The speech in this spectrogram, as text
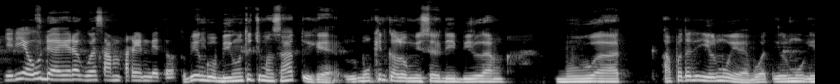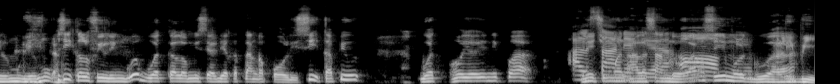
jadi ya udah akhirnya gue samperin deh tuh Tapi yang gue bingung tuh cuma satu ya, kayak mungkin kalau misal dibilang buat apa tadi ilmu ya, buat ilmu ilmu ilmu. sih kalau feeling gue buat kalau misal dia ketangkap polisi, tapi buat oh ya ini pak, ini cuma Alasannya alasan dia. doang Oh, sih oke. menurut gue. Alibi.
